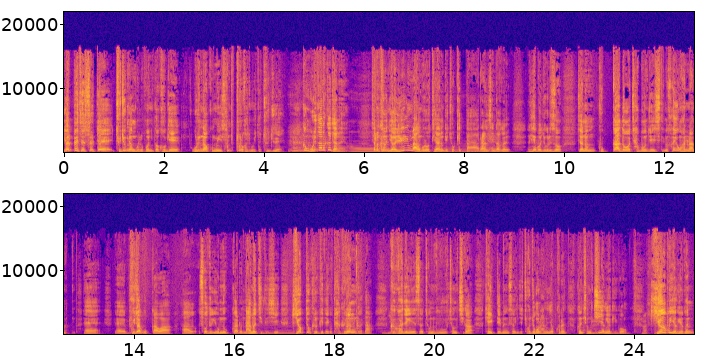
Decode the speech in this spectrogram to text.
열배 됐을 때 주주 명부를 보니까 거기에 우리나라 국민이 30% 가지고 있다 주주에 그럼 우리나라 거잖아요. 저는 그런 열린 마음으로 대하는 게 좋겠다라는 생각을 해보죠. 그래서 저는 국가도 자본주의 시스템이 허용하는 에, 에, 부자 국가와 아, 소득이 없는 국가로 나눠지듯이 기업도 그렇게 되고 다 그런 거다. 그 과정에서 정부 정치가 개입되면서 이제 조종을 하는 역할은 그건 정치 영역이고 맞습니다. 기업의 영역은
